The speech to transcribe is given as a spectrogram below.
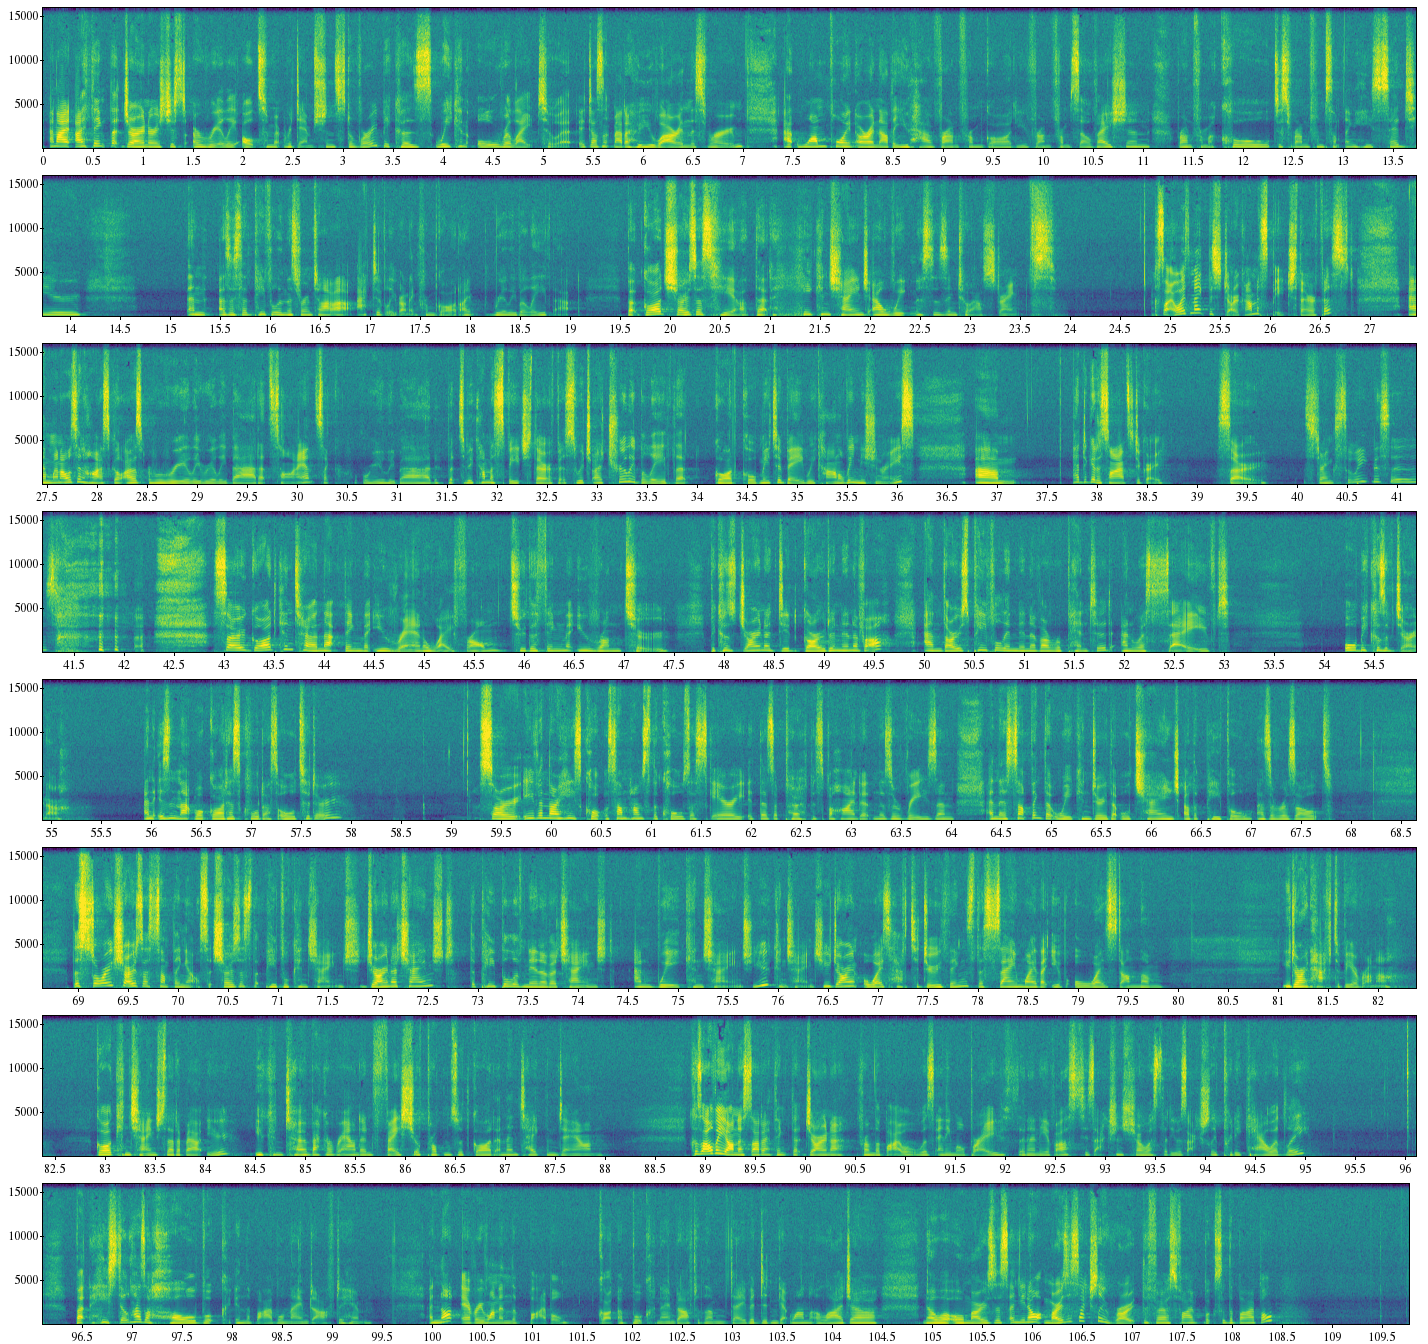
And I, I, think that Jonah is just a really ultimate redemption story because we can all relate to it. It doesn't matter who you are in this room. At one point or another, you have run from God. You've run from salvation, run from a call, just run from something He said to you and as I said, people in this room tonight are actively running from God. I really believe that. But God shows us here that He can change our weaknesses into our strengths. Because I always make this joke I'm a speech therapist. And when I was in high school, I was really, really bad at science, like really bad. But to become a speech therapist, which I truly believe that God called me to be, we can't all be missionaries, um, I had to get a science degree. So, strengths to weaknesses. So God can turn that thing that you ran away from to the thing that you run to. Because Jonah did go to Nineveh, and those people in Nineveh repented and were saved, all because of Jonah. And isn't that what God has called us all to do? So even though he's called, sometimes the calls are scary, it, there's a purpose behind it and there's a reason, and there's something that we can do that will change other people as a result. The story shows us something else. It shows us that people can change. Jonah changed, the people of Nineveh changed, and we can change. You can change. You don't always have to do things the same way that you've always done them. You don't have to be a runner. God can change that about you. You can turn back around and face your problems with God and then take them down. Because I'll be honest, I don't think that Jonah from the Bible was any more brave than any of us. His actions show us that he was actually pretty cowardly. But he still has a whole book in the Bible named after him. And not everyone in the Bible got a book named after them. David didn't get one, Elijah, Noah, or Moses. And you know what? Moses actually wrote the first five books of the Bible.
